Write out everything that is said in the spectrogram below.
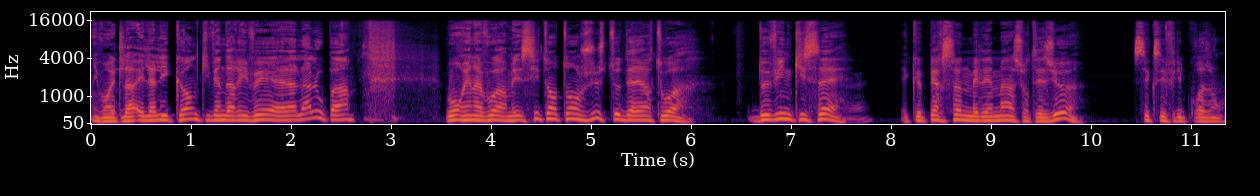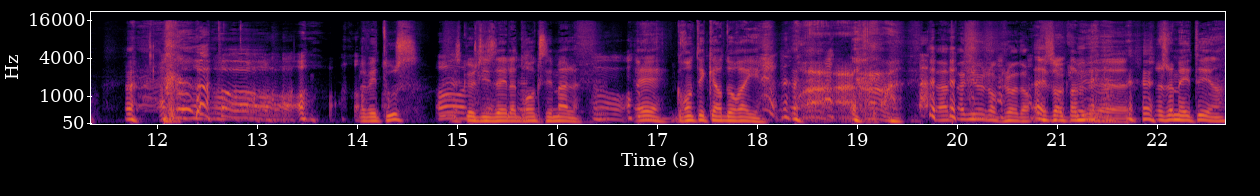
Ils vont être là. Et la licorne qui vient d'arriver, elle a l'al ou pas? Bon, rien à voir. Mais si t'entends juste derrière toi, devine qui c'est, et que personne met les mains sur tes yeux, c'est que c'est Philippe Croison. Vous l'avez tous C'est ce que je disais, la drogue c'est mal. Eh, grand écart d'oreille. Ça va pas mieux, Jean-Claude. hein. Jean-Claude, euh, Ça n'a jamais été, hein.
